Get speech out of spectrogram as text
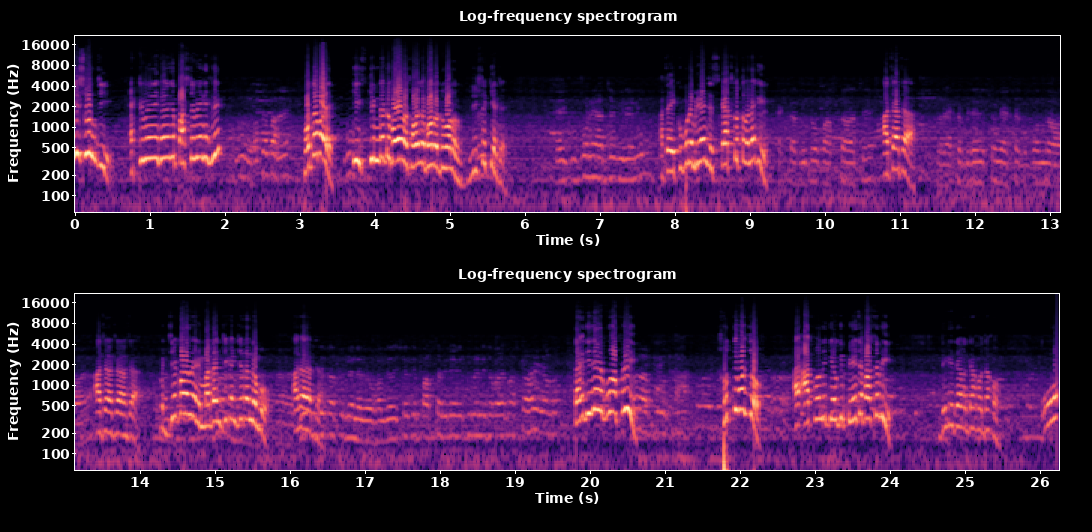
কি শুনছি? একটা বিরিয়ানি নাকি পাঁচটা বিরিয়ানি ফ্রি হতে পারে। কি স্কিমটা একটু বলো না সবাইকে বলো একটু বলো জিনিসটা কি আছে? আচ্ছা এই কুপনে বিরিয়ানি স্ক্র্যাচ করতে হবে নাকি? একটা দুটো পাঁচটা আছে। আচ্ছা আচ্ছা। একটা বিরিয়ানির সঙ্গে একটা কুপন দেওয়া হয়। আচ্ছা আচ্ছা আচ্ছা। যে কোনো বিরিয়ানি মাটন চিকেন যেটা নেব। হ্যাঁ, আচ্ছা আচ্ছা। তুলে নেবে ওখান থেকে যদি পাঁচটা বিরিয়ানি তুলে নিতে পারে পাঁচটা হয়ে গেল। তাই দিয়ে পুরো ফ্রি হ্যাঁ। সত্যি বলছো? আর আপনাদের কেউ কি পেয়েছে পাঁচটা ফ্রি দেখে দেখো দেখো দেখো। ও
